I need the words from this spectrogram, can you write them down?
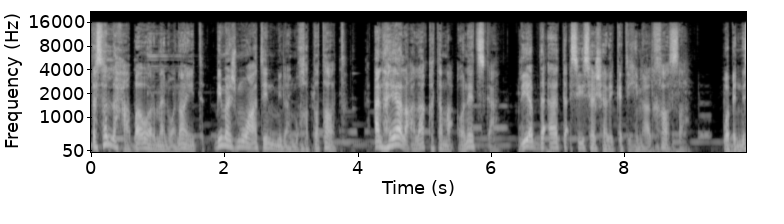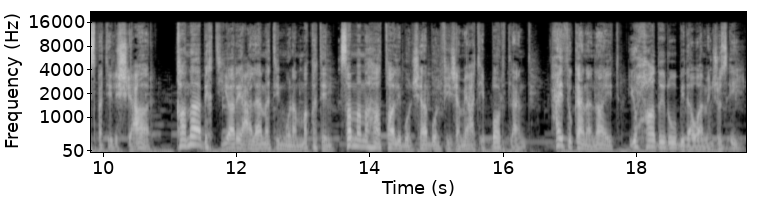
تسلح باورمان ونايت بمجموعة من المخططات أنهيا العلاقة مع أونيتسكا ليبدأ تأسيس شركتهما الخاصة. وبالنسبة للشعار قاما باختيار علامة منمقة صممها طالب شاب في جامعة بورتلاند حيث كان نايت يحاضر بدوام جزئي.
